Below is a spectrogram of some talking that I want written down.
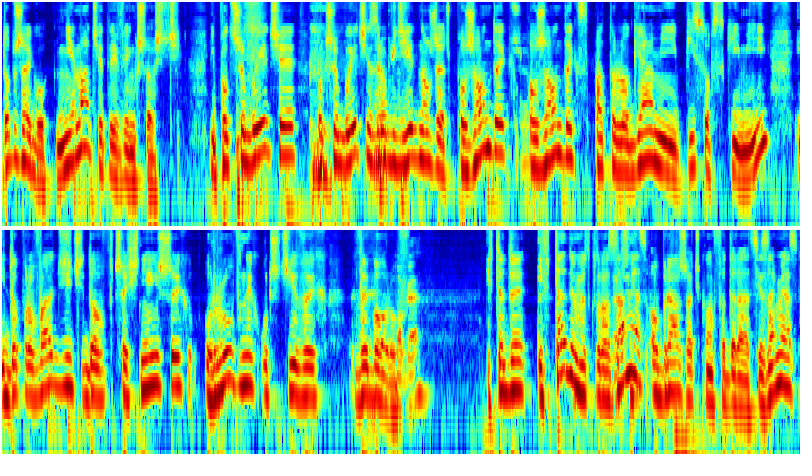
Do brzegu. Nie macie tej większości. I potrzebujecie, potrzebujecie zrobić jedną rzecz. Porządek, porządek z patologiami pisowskimi i doprowadzić do wcześniejszych, równych, uczciwych wyborów. Mogę? I wtedy, I wtedy mówiąc krótko, zamiast obrażać Konfederację, zamiast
